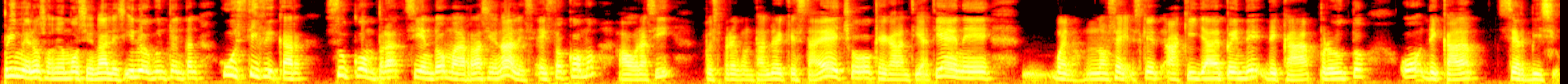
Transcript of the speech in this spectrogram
primero son emocionales y luego intentan justificar su compra siendo más racionales. ¿Esto cómo? Ahora sí, pues preguntando de qué está hecho, qué garantía tiene. Bueno, no sé, es que aquí ya depende de cada producto o de cada servicio.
